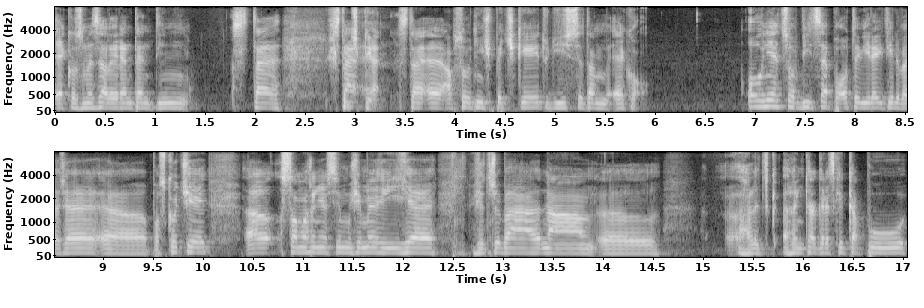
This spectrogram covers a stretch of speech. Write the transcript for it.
jako zmizel jeden ten tým z té, z té, z té absolutní špičky, tudíž se tam jako o něco více pootevírají ty dveře, uh, poskočit. Uh, samozřejmě si můžeme říct, že, že třeba na uh, Hlinka Grecky Cupu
